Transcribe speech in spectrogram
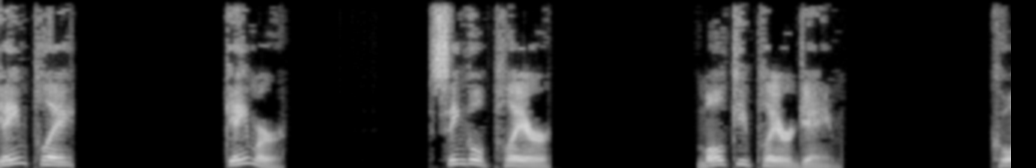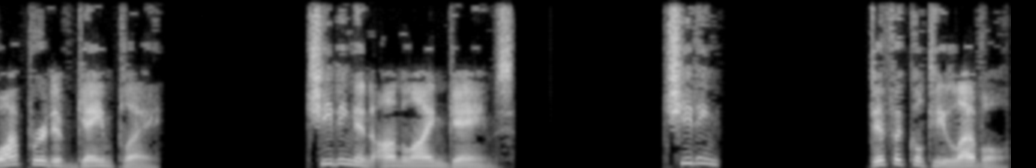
Gameplay Gamer Single player Multiplayer game Cooperative gameplay Cheating in online games Cheating Difficulty level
